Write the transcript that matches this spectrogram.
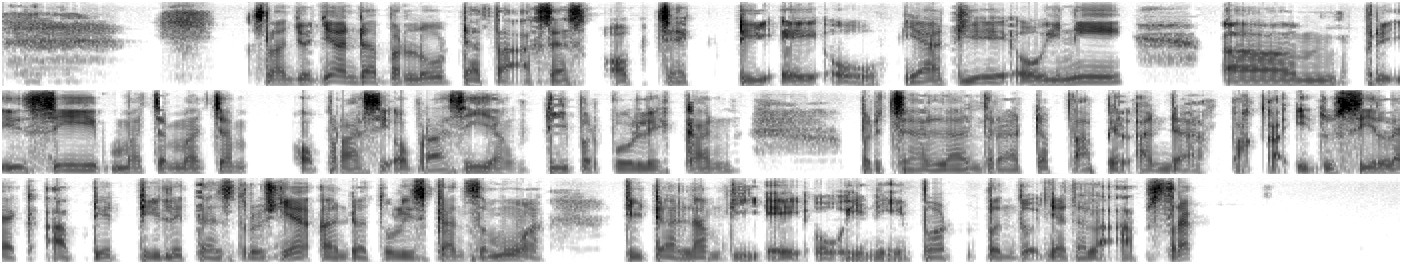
Selanjutnya Anda perlu data akses object DAO. Ya, DAO ini um, berisi macam-macam operasi-operasi yang diperbolehkan berjalan terhadap tabel Anda. Apakah itu select, update, delete, dan seterusnya, Anda tuliskan semua di dalam DAO ini. Bentuknya adalah abstrak,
